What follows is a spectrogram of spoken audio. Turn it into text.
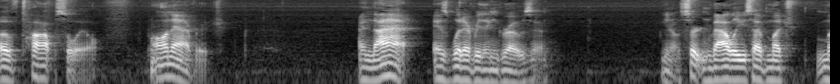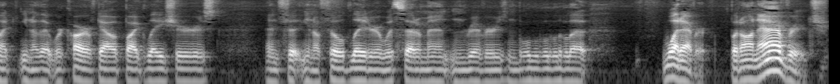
of topsoil, on average. And that is what everything grows in. You know, certain valleys have much, much, you know, that were carved out by glaciers and, you know, filled later with sediment and rivers and blah, blah, blah, blah, blah. Whatever. But on average,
